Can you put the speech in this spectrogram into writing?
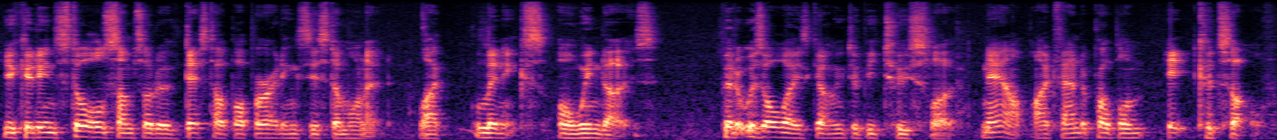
you could install some sort of desktop operating system on it, like Linux or Windows, but it was always going to be too slow. Now I'd found a problem it could solve.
